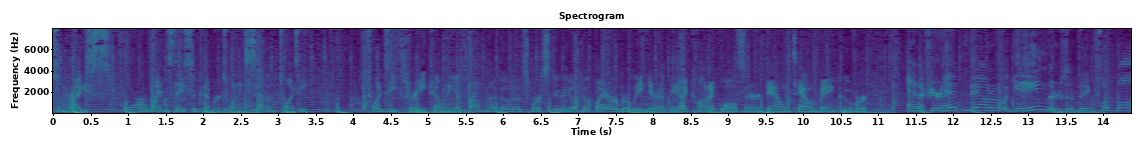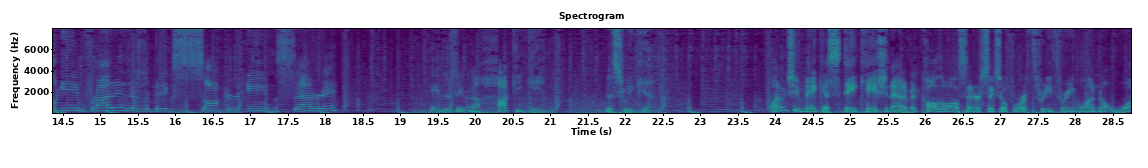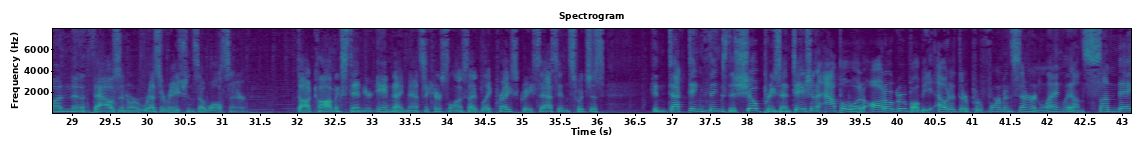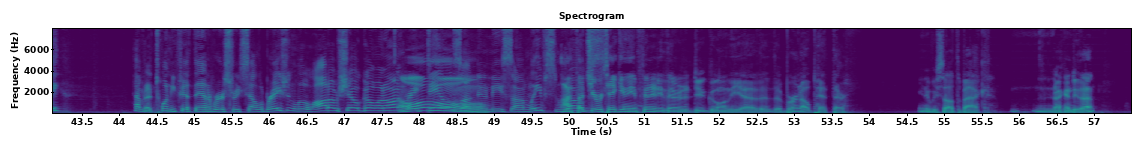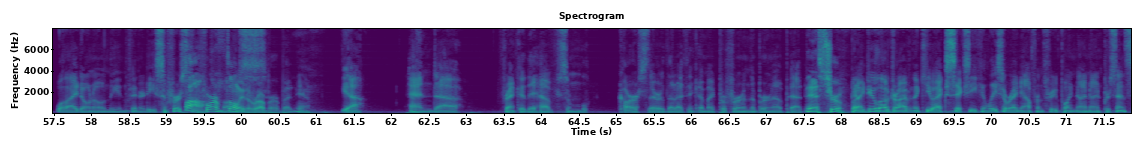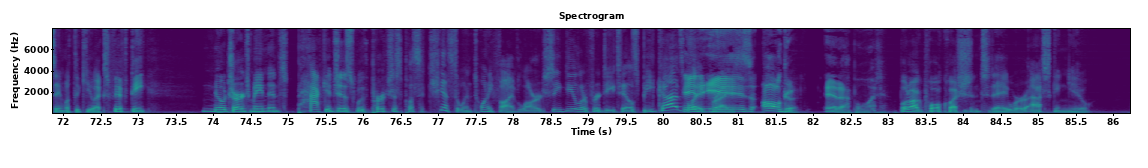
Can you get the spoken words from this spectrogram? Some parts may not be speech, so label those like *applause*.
Carson Price for Wednesday, September 27th, 2023. Coming to you from the Go Sports Studio, built by Arbor Lee here at the iconic Wall Center, downtown Vancouver. And if you're heading down to a game, there's a big football game Friday, there's a big soccer game Saturday. Hey, there's even a hockey game this weekend. Why don't you make a staycation out of it? Call the Wall Center 604 331 1000 or reservations at wallcenter.com. Extend your game night. Matt Sekeres alongside Blake Price, Grace Sassett, and Switches conducting things. The show presentation, Applewood Auto Group. I'll be out at their Performance Center in Langley on Sunday. Having a 25th anniversary celebration, little auto show going on. Great Oh. deals on new Nissan Leafs. I thought you were taking the Infiniti there to do go on the uh, the, the burnout pit there. You know, we saw at the back. You're not going to do that. Well, I don't own the Infiniti, so first Well, and foremost, it's only the rubber, but yeah. Yeah, and uh, frankly, they have some cars there that I think I might prefer in the burnout pit. Yeah, it's true. But I do love driving the QX60. You can lease it right now from 3.99%. Same with the QX50. No charge maintenance packages with purchase plus a chance to win 25 large. See dealer for details because Blake it Price. is all good at Applewood. Bodog poll question today. We're asking you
